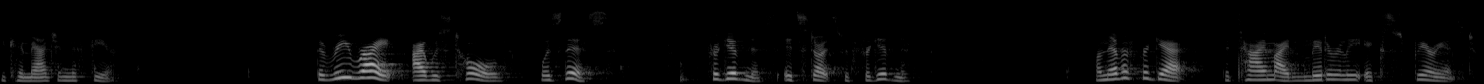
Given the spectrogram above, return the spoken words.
You can imagine the fear. The rewrite, I was told, was this forgiveness. It starts with forgiveness. I'll never forget the time I literally experienced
